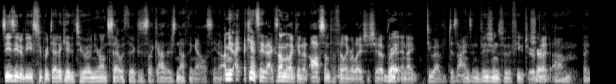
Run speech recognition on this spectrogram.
It's easy to be super dedicated to it when you're on set with it because it's like, God, there's nothing else, you know. I mean, I, I can't say that because I'm like in an awesome, fulfilling relationship, and- Right. and, I do have designs and visions for the future. Sure. But, um, but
